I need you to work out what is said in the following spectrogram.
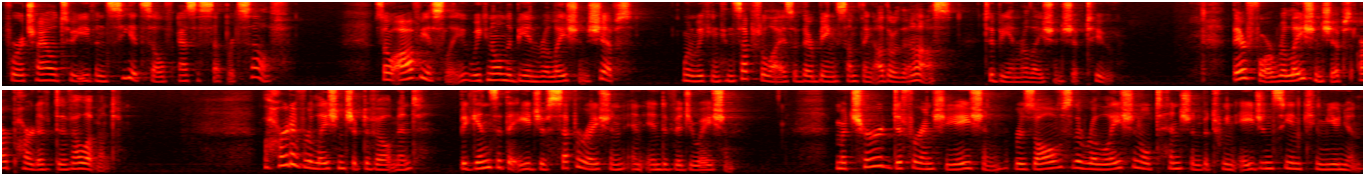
for a child to even see itself as a separate self. So obviously, we can only be in relationships when we can conceptualize of there being something other than us to be in relationship to. Therefore, relationships are part of development. The heart of relationship development begins at the age of separation and individuation. Mature differentiation resolves the relational tension between agency and communion.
